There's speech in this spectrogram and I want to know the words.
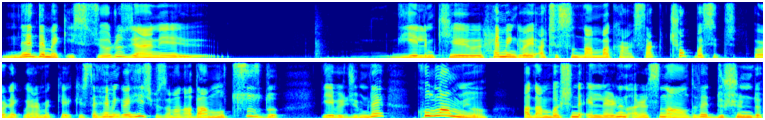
ne demek istiyoruz? Yani diyelim ki Hemingway açısından bakarsak çok basit örnek vermek gerekirse Hemingway hiçbir zaman adam mutsuzdu diye bir cümle kullanmıyor. Adam başını ellerinin arasına aldı ve düşündü.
